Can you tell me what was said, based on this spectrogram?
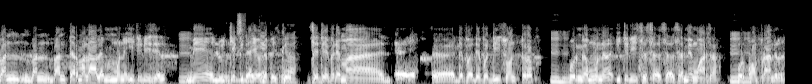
ban ban ban terme laa la mën a utiliser mm. mais lu jéggi dayoo la parce que c'était vraiment dafa dafa diisoon trop mm-hmm. pour nga mun a utiliser sa sa sa mémoire sax mm-hmm. pour comprendre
